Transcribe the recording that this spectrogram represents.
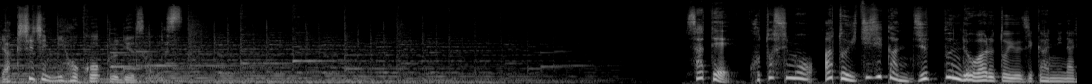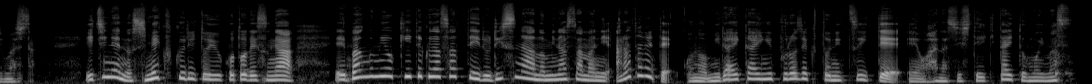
薬師陣美穂子プロデューサーです。さて今年もあと1時間10分で終わるという時間になりました。1年の締めくくりということですがえ番組を聞いてくださっているリスナーの皆様に改めてこの未来会議プロジェクトについてえお話ししていきたいと思います。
